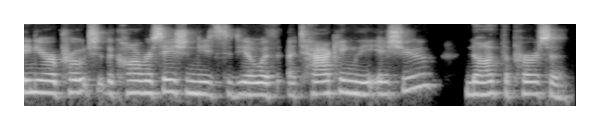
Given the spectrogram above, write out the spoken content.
in your approach, the conversation needs to deal with attacking the issue, not the person.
